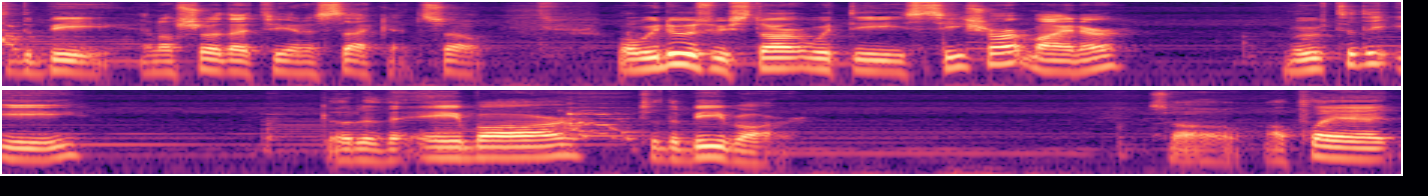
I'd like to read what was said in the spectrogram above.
to the B. And I'll show that to you in a second. So what we do is we start with the C sharp minor, move to the E, go to the A bar to the B bar. So I'll play it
